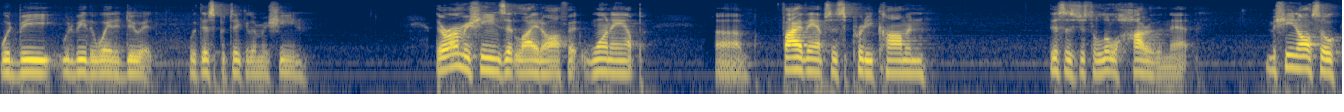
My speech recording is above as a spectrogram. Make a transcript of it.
would be, would be the way to do it with this particular machine. There are machines that light off at 1 amp. Uh, 5 amps is pretty common. This is just a little hotter than that. The machine also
